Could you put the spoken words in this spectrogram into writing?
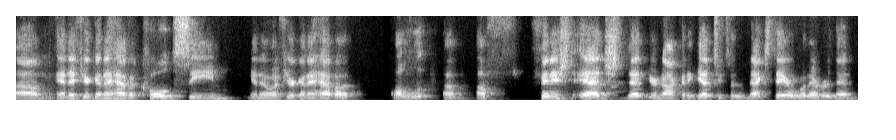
Um, and if you're going to have a cold seam, you know, if you're going to have a, a a, a finished edge that you're not going to get to to the next day or whatever, then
